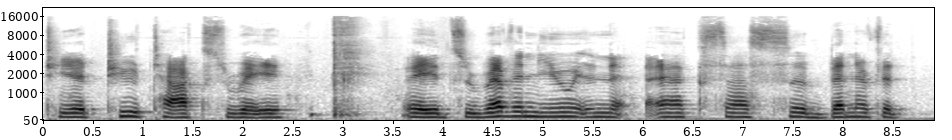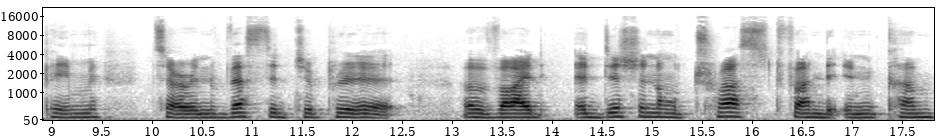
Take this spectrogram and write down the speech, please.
tier 2 tax rate its revenue in excess benefit payments are invested to provide additional trust fund income.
